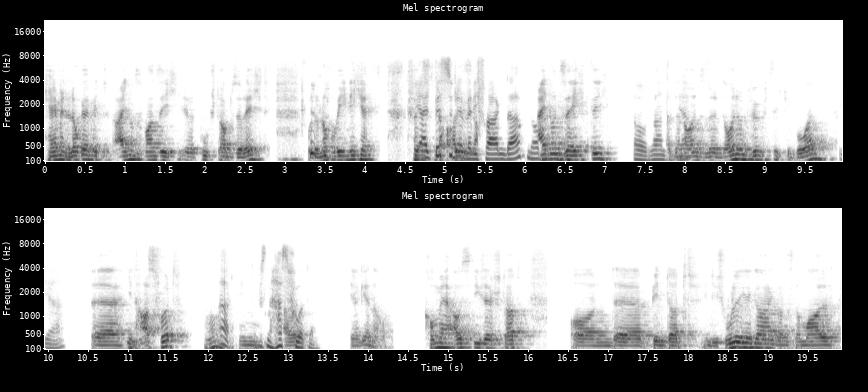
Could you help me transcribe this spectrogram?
kämen locker mit 21 äh, Buchstaben zurecht oder noch weniger. Wie alt bist du denn, wenn ich fragen darf? Noch 61. Oh, Wahnsinn. Also 1959 geboren. Ja. Äh, in Haßfurt. Ah, in, du bist ein Haßfurter. ja, genau. Komme aus dieser Stadt und äh, bin dort in die Schule gegangen, ganz normal.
